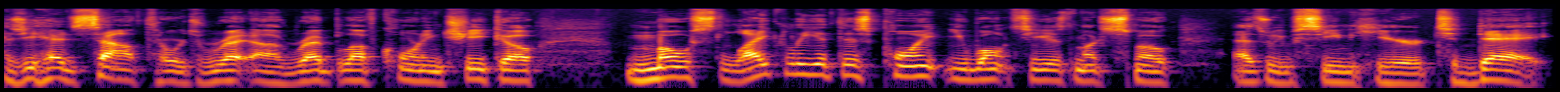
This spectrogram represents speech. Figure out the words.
As you head south towards Red, uh, Red Bluff, Corning, Chico, most likely at this point, you won't see as much smoke as we've seen here today.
